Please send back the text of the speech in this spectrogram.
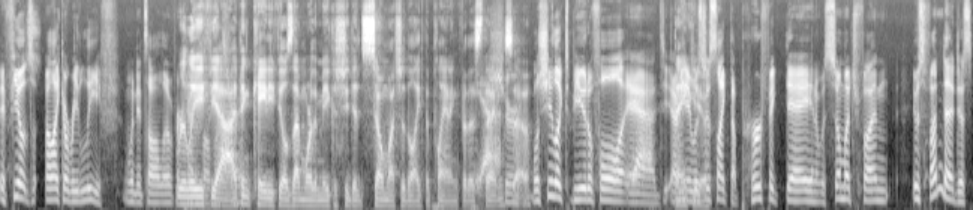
it feels like a relief when it's all over. kind of Relief, almost, yeah. I think Katie feels that more than me because she did so much of the like the planning for this Yeah. thing. Sure. So Well, she looked beautiful, and I mean, Thank it was just like the perfect day, and it was so much fun. It was fun to just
